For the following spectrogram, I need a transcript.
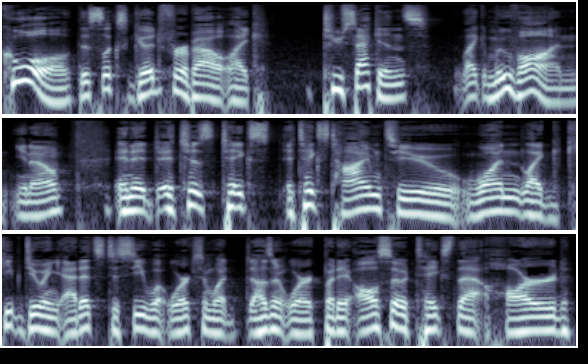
cool this looks good for about like two seconds. Like move on you know? And it, it just takes it takes time to one like keep doing edits to see what works and what doesn't work but it also takes that hard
